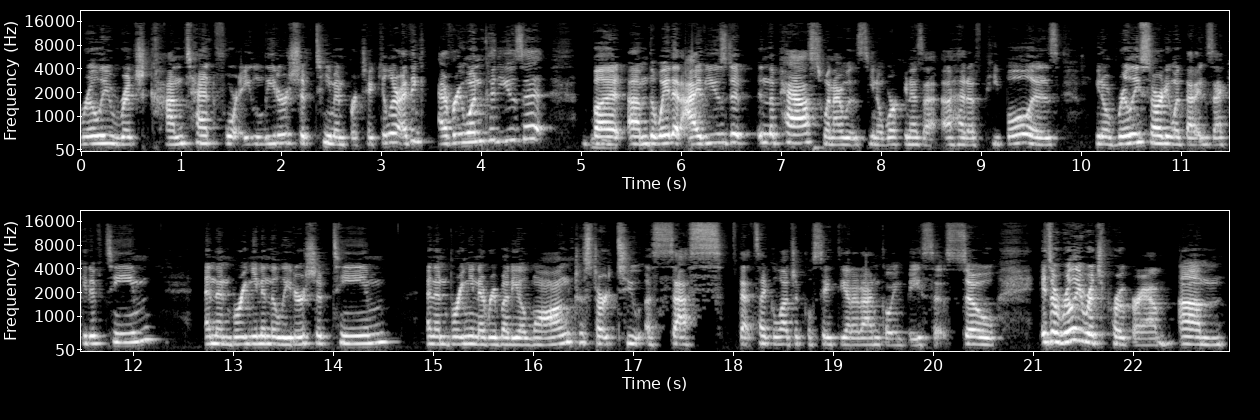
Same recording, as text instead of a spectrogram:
really rich content for a leadership team in particular. I think everyone could use it, mm-hmm. but um, the way that I've used it in the past when I was, you know, working as a, a head of people is, you know, really starting with that executive team and then bringing in the leadership team and then bringing everybody along to start to assess that psychological safety on an ongoing basis. So it's a really rich program. Um,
